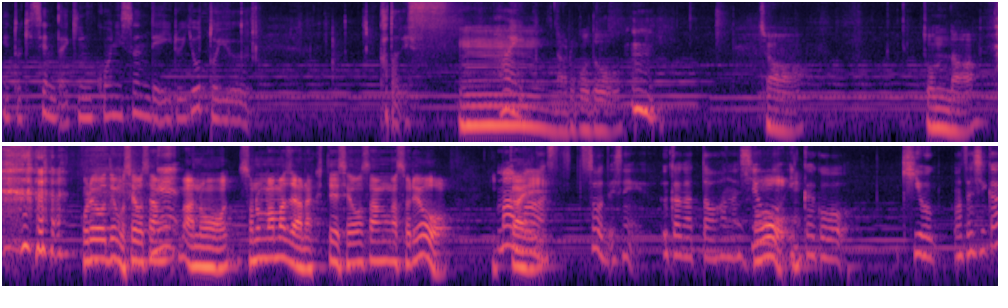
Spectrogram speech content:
えー、と仙台近郊に住んでいるよという方です。はい。なるほど。うん、じゃあどんな？これをでも瀬尾さん、ね。あのそのままじゃなくて瀬尾さんがそれを一回、まあまあそうですね。伺ったお話を一回こう記憶私が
